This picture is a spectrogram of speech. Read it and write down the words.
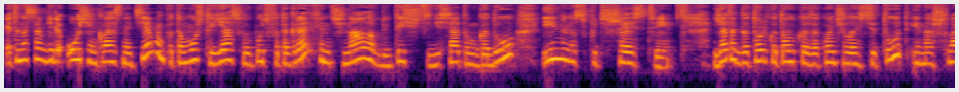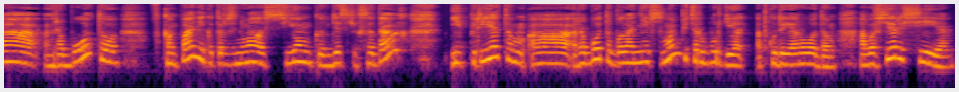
Это на самом деле очень классная тема, потому что я свой путь фотографии начинала в 2010 году именно с путешествий. Я тогда только-только закончила институт и нашла работу в компании, которая занималась съемкой в детских садах, и при этом а, работа была не в самом Петербурге, откуда я родом, а во всей России.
